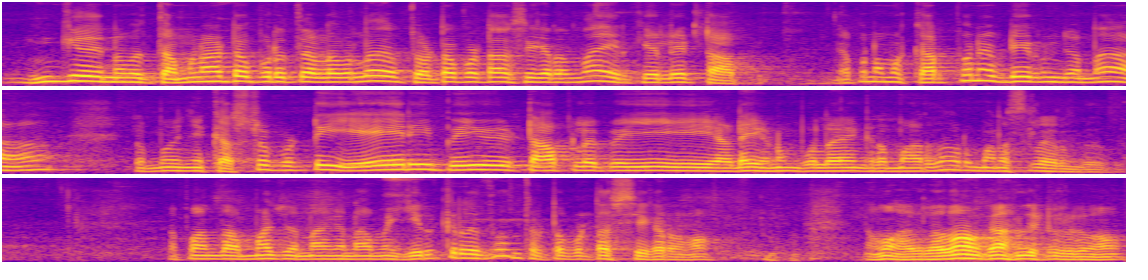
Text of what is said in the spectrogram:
இங்கே நம்ம தமிழ்நாட்டை பொறுத்த அளவில் தொட்டப்பட்டா சிகரம் தான் இருக்கையிலே டாப். அப்போ நம்ம கற்பனை எப்படி இருக்குன்னு சொன்னால் ரொம்ப கொஞ்சம் கஷ்டப்பட்டு ஏறி போய் டாப்பில் போய் அடையணும் போலங்கிற மாதிரி தான் ஒரு மனசில் இருந்தது. அப்போ அந்த அம்மா சொன்னாங்க நாம் இருக்கிறது தான் தொட்டப்பட்ட சிகரம் நம்ம அதில் தான் உட்காந்துட்டு இருக்கோம்.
